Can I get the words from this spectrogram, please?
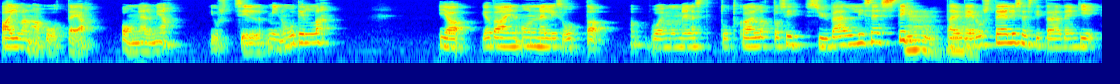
aivan akuutteja ongelmia just sillä minuutilla. Ja jotain onnellisuutta voi mun mielestä tutkailla tosi syvällisesti Mm, tai mm. perusteellisesti tai jotenkin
